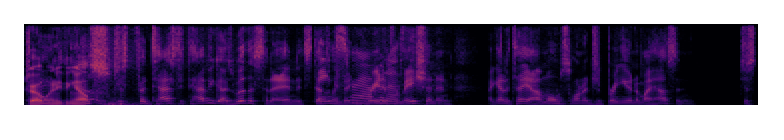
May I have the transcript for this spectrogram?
Joe, anything else? it's just fantastic to have you guys with us today, and it's definitely Thanks been great having us. information. And I got to tell you, I almost want to just bring you into my house and just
